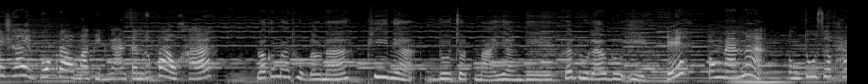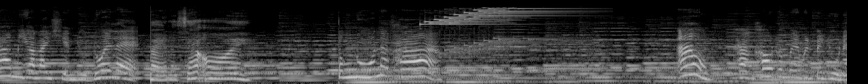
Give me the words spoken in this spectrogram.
ใช่ใช่พวกเรามาผิดงานกันหรือเปล่าคะ แล้วก็มาถูกแล้วนะ พี่เนี่ยดูจดหมายอย่างดี แล้วดูแล้วดูอีก เอ๊ะ ตรงนั้นน่ะ ตรงตู้เสื้อผ้ามีอะไรเขียนอยู่ด้วยแหละ ไหนล่ะจ้าออย ตรงนู้นนะคะอ้าวทางเข้าทำไมมันไปอยู่ใน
